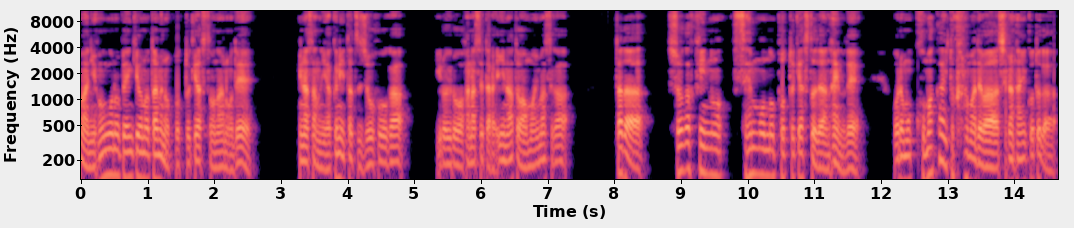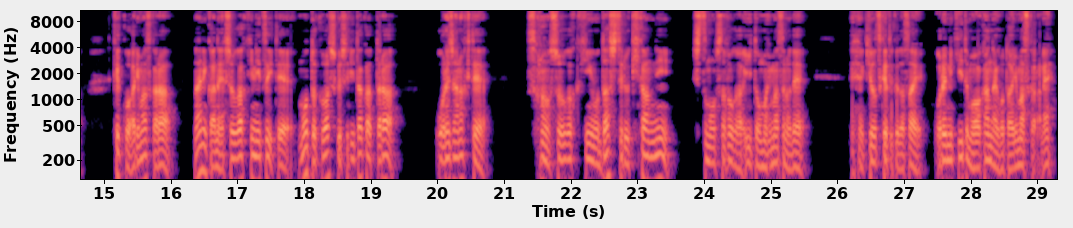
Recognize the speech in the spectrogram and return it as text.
まあ日本語の勉強のためのポッドキャストなので、皆さんの役に立つ情報がいろいろ話せたらいいなとは思いますが、ただ、奨学金の専門のポッドキャストではないので、俺も細かいところまでは知らないことが結構ありますから、何かね、奨学金についてもっと詳しく知りたかったら、俺じゃなくて、その奨学金を出してる機関に質問した方がいいと思いますので、えー、気をつけてください。俺に聞いてもわかんないことありますからね。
